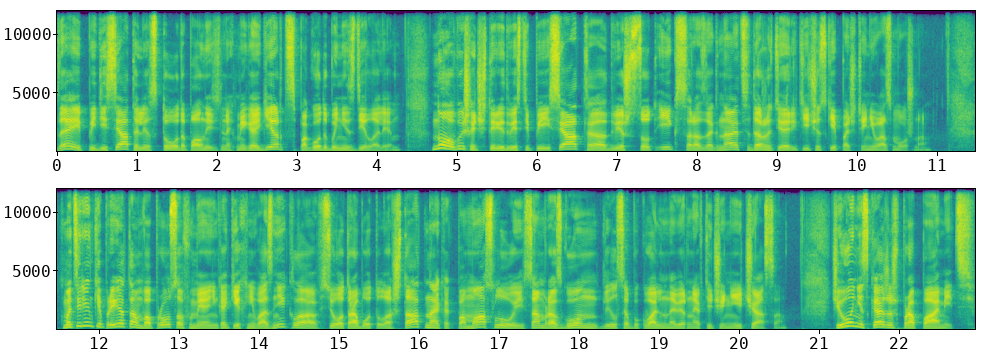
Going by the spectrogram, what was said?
да и 50 или 100 дополнительных мегагерц погоды бы не сделали. Но выше 4250, 2600X разогнать даже теоретически почти невозможно. К материнке при этом вопросов у меня никаких не возникло, все отработало штатно, как по маслу, и сам разгон длился буквально, наверное, в течение часа. Чего не скажешь про память.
